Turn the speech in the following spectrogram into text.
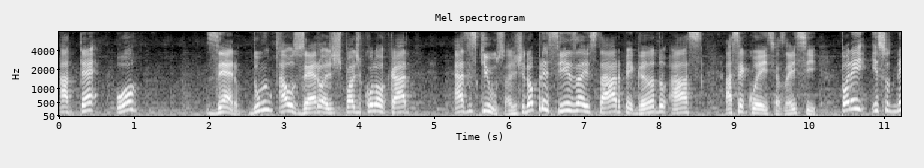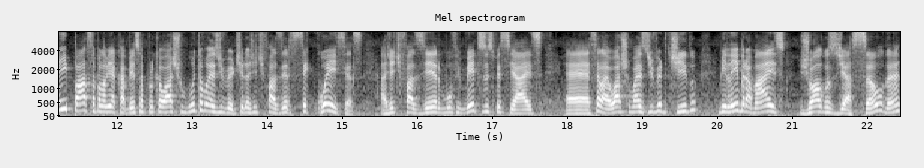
até o 0. Do 1 ao 0 a gente pode colocar as skills. A gente não precisa estar pegando as, as sequências né, em si. Porém, isso nem passa pela minha cabeça porque eu acho muito mais divertido a gente fazer sequências, a gente fazer movimentos especiais, é, sei lá, eu acho mais divertido, me lembra mais jogos de ação, né?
